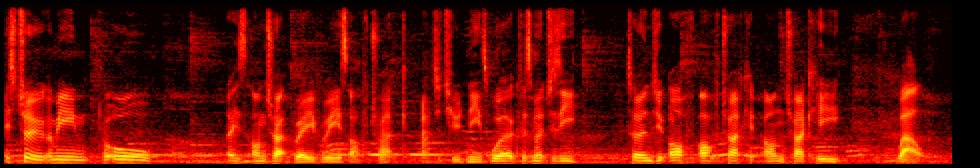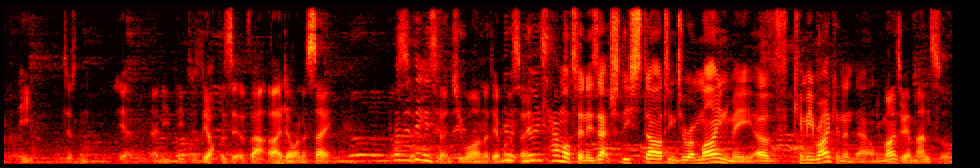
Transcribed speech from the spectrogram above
It's true. I mean, for all his on-track bravery, his off-track attitude needs work. For as much as he turns you off off track, on track, he, well, he doesn't. Yeah, and he, he does the opposite of that. I don't hmm. want to say. Well, the thing is, turns you on. I didn't want to say. Lewis Hamilton is actually starting to remind me of Kimi Raikkonen now. He reminds me of Mansell.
